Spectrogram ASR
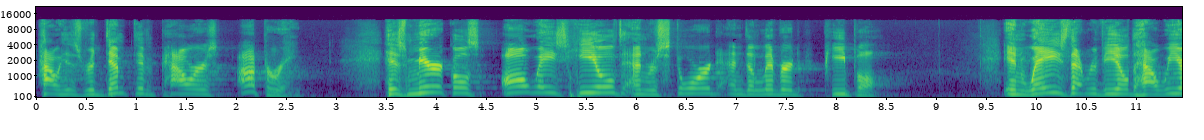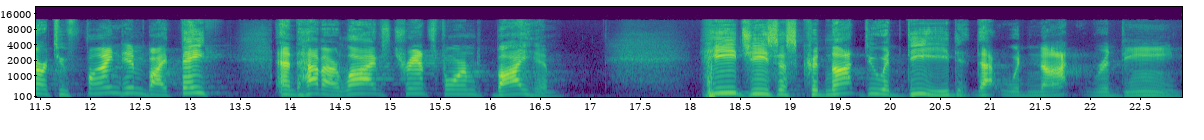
how his redemptive powers operate. His miracles always healed and restored and delivered people in ways that revealed how we are to find him by faith and have our lives transformed by him. He, Jesus, could not do a deed that would not redeem.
